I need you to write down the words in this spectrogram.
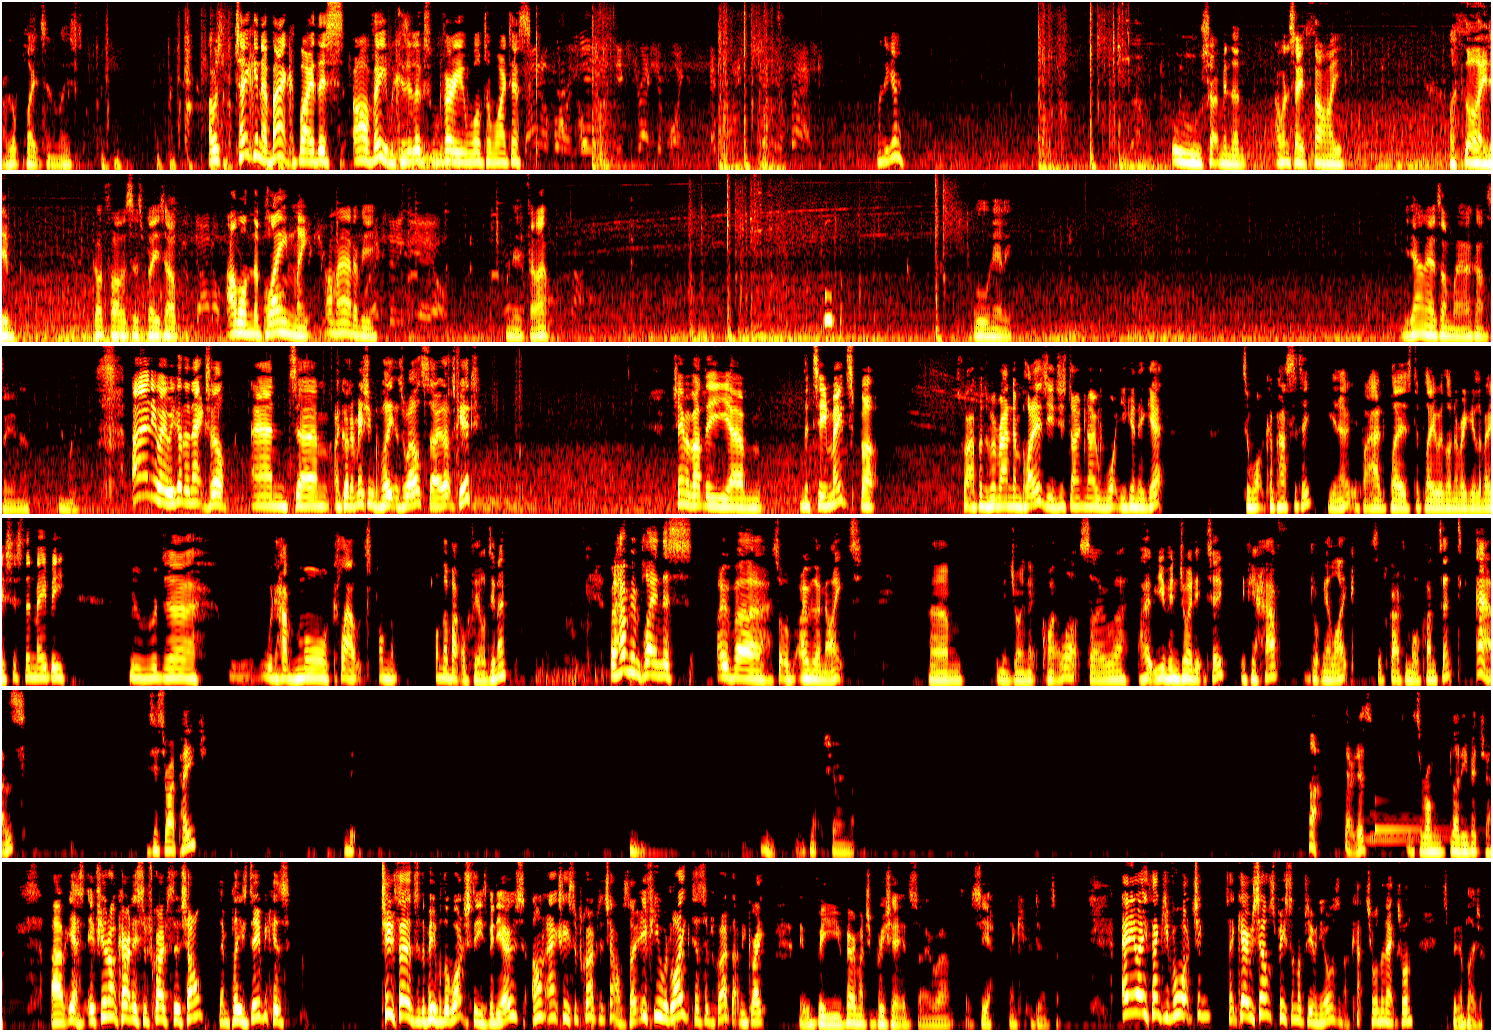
I got plates in at least. I was taken aback by this RV because it looks very Walter White-esque. Where'd he go? Ooh, shot him in the. I want to say thigh. I thighed him. Godfather says, please help. I'm on the plane, mate. I'm out of here. When it fell out. Ooh, nearly. You're down there somewhere. I can't see you now. Anyway, we got the next film, and um, I got a mission complete as well, so that's good. Shame about the um, the teammates, but that's what happens with random players. You just don't know what you're going to get to what capacity. You know, if I had players to play with on a regular basis, then maybe we would uh, would have more clout on the on the battlefield. You know, but I have been playing this over sort of over the night. Um, been enjoying it quite a lot, so uh, I hope you've enjoyed it too. If you have, drop me a like, subscribe for more content. As is this the right page? Hmm. Hmm, It's not showing up. There it is. It's the wrong bloody picture. Um, yes, if you're not currently subscribed to the channel, then please do because two thirds of the people that watch these videos aren't actually subscribed to the channel. So if you would like to subscribe, that'd be great. It would be very much appreciated. So, uh, so, thank you for doing so. Anyway, thank you for watching. Take care of yourselves. Peace and love to you and yours, and I'll catch you on the next one. It's been a pleasure.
